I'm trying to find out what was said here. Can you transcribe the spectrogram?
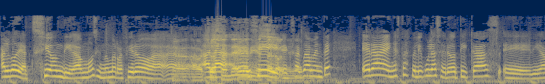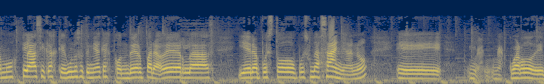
algo de acción, digamos, y no me refiero a, A- a la... Y sí, exactamente. Era en estas películas eróticas, eh, digamos, clásicas que uno se tenía que esconder para verlas y era pues todo pues una hazaña, ¿no? Eh, me- acuerdo de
